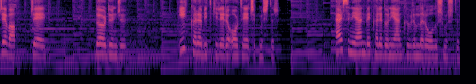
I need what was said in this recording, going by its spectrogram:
Cevap C. Dördüncü İlk kara bitkileri ortaya çıkmıştır. Hersiniyen ve Kaledoniyen kıvrımları oluşmuştur.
